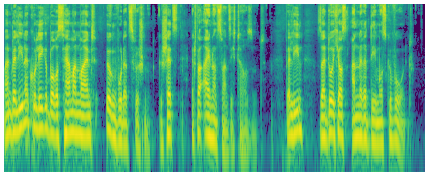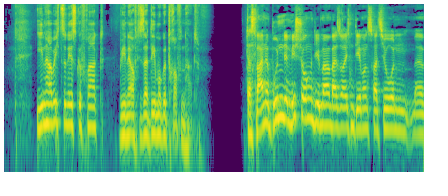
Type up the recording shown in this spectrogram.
Mein Berliner Kollege Boris Herrmann meint irgendwo dazwischen, geschätzt etwa 21.000. Berlin sei durchaus andere Demos gewohnt. Ihn habe ich zunächst gefragt, wen er auf dieser Demo getroffen hat. Das war eine bunte Mischung, die man bei solchen Demonstrationen äh,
